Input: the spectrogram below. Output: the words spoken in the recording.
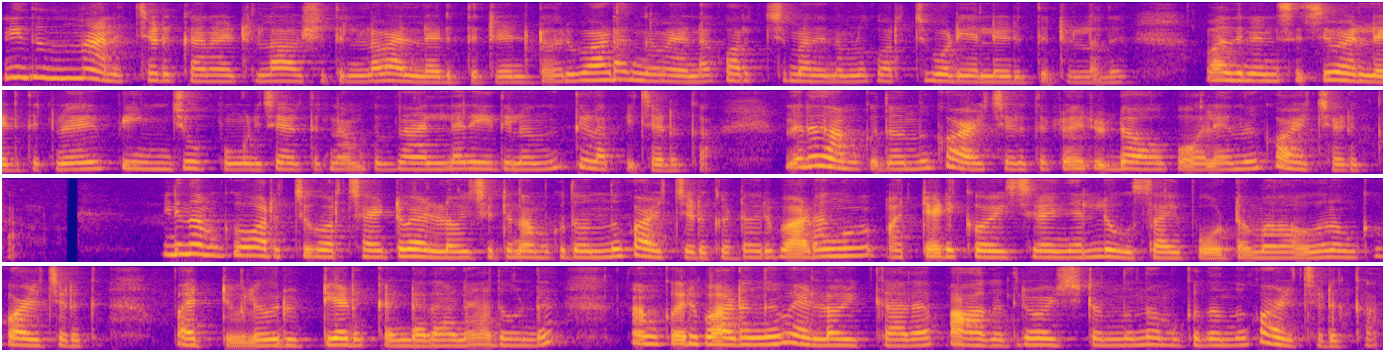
ഇനി ഇതൊന്ന് നനച്ചെടുക്കാനായിട്ടുള്ള ആവശ്യത്തിനുള്ള വെള്ളം എടുത്തിട്ടുണ്ട് കേട്ടോ ഒരുപാട് അങ്ങ് വേണ്ട. കുറച്ച് മതി. നമ്മൾ കുറച്ച് പൊടിയല്ലേ എടുത്തിട്ടുള്ളത്. അപ്പോൾ അതിനനുസരിച്ച് വെള്ളം എടുത്തിട്ടുണ്ട്. ഒരു പിഞ്ച് ഉപ്പും കൂടി ചേർത്തിട്ട് നമുക്കിത് നല്ല രീതിയിലൊന്ന് തിളപ്പിച്ചെടുക്കാം. എന്നിട്ട് നമുക്കിതൊന്ന് കുഴച്ചെടുത്തിട്ട് ഒരു ഡോ പോലെ ഒന്ന് കുഴച്ചെടുക്കാം. ഇനി നമുക്ക് കുറച്ച് കുറച്ചായിട്ട് വെള്ളം ഒഴിച്ചിട്ട് നമുക്കിതൊന്ന് കുഴച്ചെടുക്കട്ടെ. ഒരുപാട് അങ്ങ് ഒറ്റയടിക്ക് ഒഴിച്ച് കഴിഞ്ഞാൽ ലൂസായി പോട്ടും മാവ് നമുക്ക് കുഴച്ചെടുക്കാൻ പറ്റൂല ഉരുട്ടിയെടുക്കേണ്ടതാണ്. അതുകൊണ്ട് നമുക്ക് ഒരുപാട് അങ്ങ് വെള്ളം ഒഴിക്കാതെ പാകത്തിന് ഒഴിച്ചിട്ടൊന്ന് നമുക്കിതൊന്ന് കുഴച്ചെടുക്കാം.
